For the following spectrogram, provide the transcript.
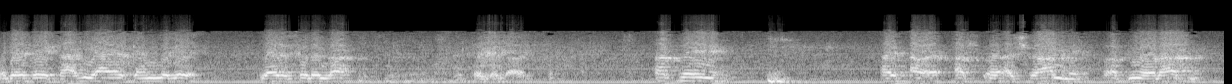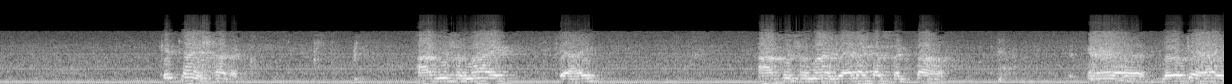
دے جیسے ایک شادی آئے کہنے لگے، یا رسول اللہ، صلی اللہ علیہ وسلم، اپنے اشرال میں، اپنی اولاد میں کتنا حصہ رکھو۔ آپ نے فرمایا کیا ہے؟ آپ نے فرمایا زیادہ کر سکتا ہو دو تہائی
